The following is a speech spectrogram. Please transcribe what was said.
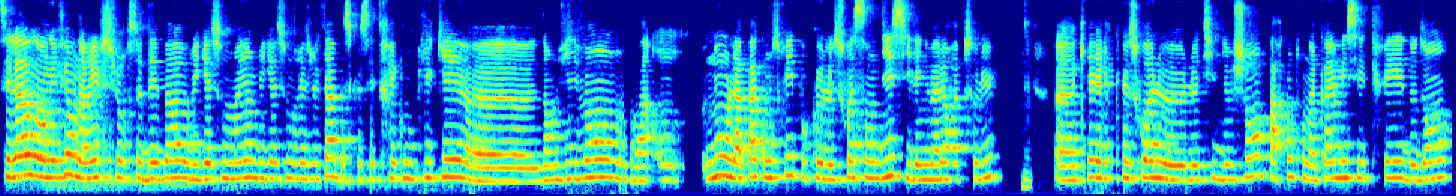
c'est là où, en effet, on arrive sur ce débat obligation de moyens, obligation de résultats, parce que c'est très compliqué euh, dans le vivant. nous, on ne l'a pas construit pour que le 70, il ait une valeur absolue, mm. euh, quel que soit le, type de champ. Par contre, on a quand même essayé de créer dedans,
